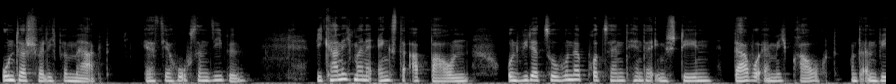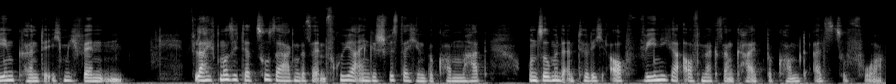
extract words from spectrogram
unterschwellig bemerkt. Er ist ja hochsensibel. Wie kann ich meine Ängste abbauen und wieder zu 100 Prozent hinter ihm stehen, da wo er mich braucht? Und an wen könnte ich mich wenden? Vielleicht muss ich dazu sagen, dass er im Frühjahr ein Geschwisterchen bekommen hat und somit natürlich auch weniger Aufmerksamkeit bekommt als zuvor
